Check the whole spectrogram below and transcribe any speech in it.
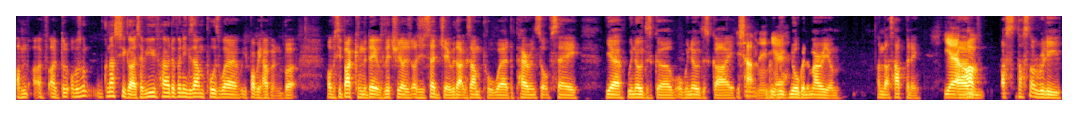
I'm, I've, I, don't- I was going to ask you guys: Have you heard of any examples where you probably haven't, but obviously back in the day, it was literally as, as you said, Jay, with that example where the parents sort of say, "Yeah, we know this girl or we know this guy. It's happening. we- Yeah. You're going to marry him," and that's happening. Yeah. Um, I've, that's that's not really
